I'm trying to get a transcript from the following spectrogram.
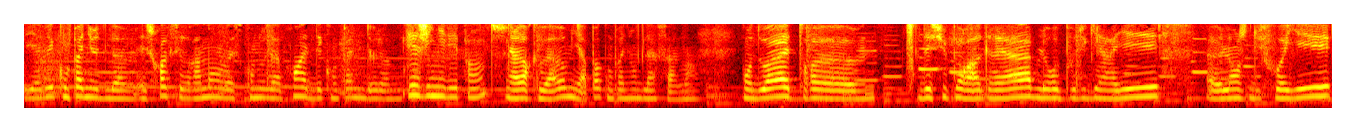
il y avait compagne de l'homme. Et je crois que c'est vraiment ce qu'on nous apprend à être des compagnes de l'homme. Virginie Despentes. Alors qu'à homme, il n'y a pas compagnon de la femme. Hein. On doit être des supports agréables, le repos du guerrier, l'ange du foyer,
